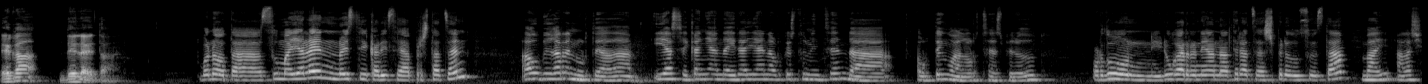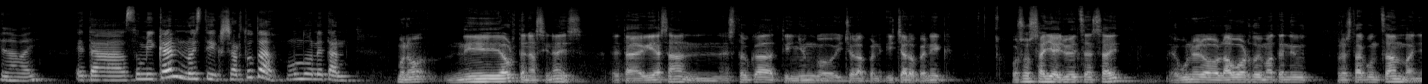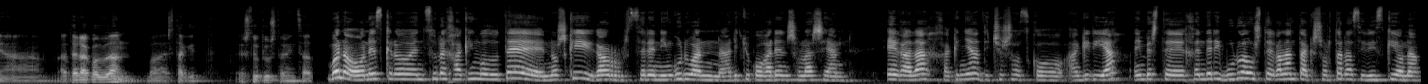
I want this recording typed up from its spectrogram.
ega dela eta. Bueno, eta zu maialen noiztik ari zea prestatzen? Hau bigarren urtea da. Ia sekainan da irailean aurkeztu nintzen da aurtengoan lortzea espero dut. Orduan, hirugarrenean ateratzea espero duzu ezta? Bai, alaxe da bai. Eta zu Mikel, noiztik sartuta mundu honetan? Bueno, ni aurten hasi naiz. Eta egia esan ez daukat inungo itxaropen, itxaropenik. Oso zaila iruditzen zait, egunero lau ordu ematen ditut prestakuntzan, baina aterako dudan, ba ez dakit, ez dut uste bintzat. Bueno, honezkero entzule jakingo dute, noski gaur zeren inguruan arituko garen solasean. Ega da, jakina, ditxosozko agiria, hainbeste jenderi burua uste galantak sortarazi dizkiona.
